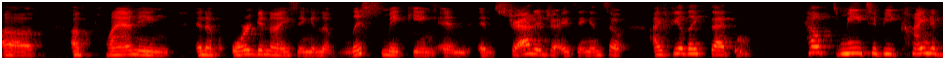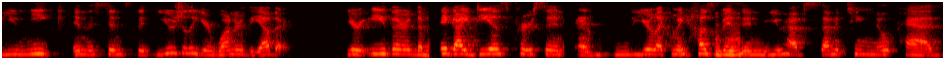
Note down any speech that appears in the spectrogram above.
of of planning and of organizing and of list making and and strategizing. And so i feel like that helped me to be kind of unique in the sense that usually you're one or the other. You're either the big ideas person and you're like my husband mm-hmm. and you have 17 notepads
